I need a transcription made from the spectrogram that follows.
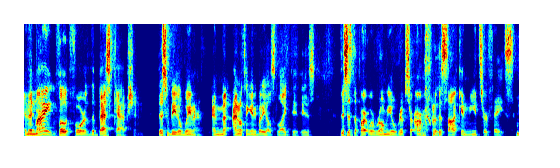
And then my vote for the best caption, this would be the winner, and I don't think anybody else liked it. Is this is the part where Romeo rips her arm out of the sock and eats her face.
